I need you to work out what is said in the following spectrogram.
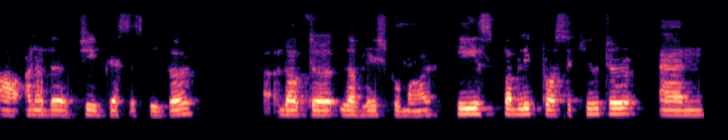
uh, another chief guest speaker, Dr. Lavlesh Kumar. He is public prosecutor and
